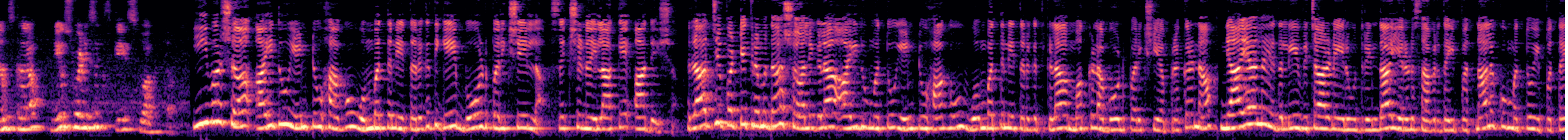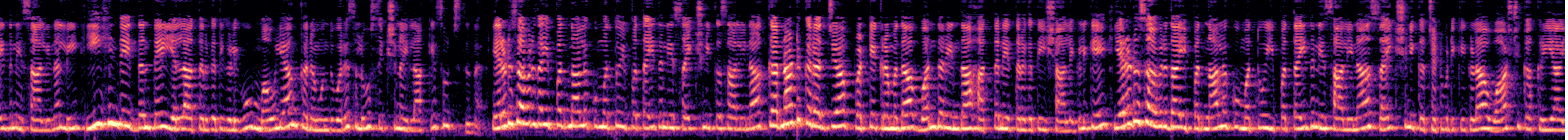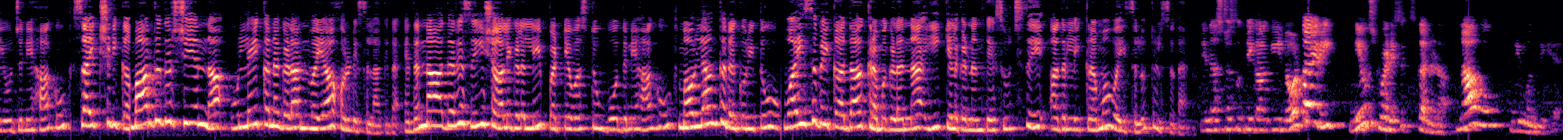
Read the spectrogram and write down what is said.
ನಮಸ್ಕಾರ news twenty ಸಿಕ್ಸ್ಗೆ ಸ್ವಾಗತ. ಈ ವರ್ಷ ಐದು, ಎಂಟು ಹಾಗೂ ಒಂಬತ್ತನೇ ತರಗತಿಗೆ ಬೋರ್ಡ್ ಪರೀಕ್ಷೆ ಇಲ್ಲ, ಶಿಕ್ಷಣ ಇಲಾಖೆ ಆದೇಶ. ರಾಜ್ಯ ಪಠ್ಯಕ್ರಮದ ಶಾಲೆಗಳ ಐದು ಮತ್ತು ಎಂಟು ಹಾಗೂ ಒಂಬತ್ತನೇ ತರಗತಿಗಳ ಮಕ್ಕಳ ಬೋರ್ಡ್ ಪರೀಕ್ಷೆಯ ಪ್ರಕರಣ ನ್ಯಾಯಾಲಯದಲ್ಲಿ ವಿಚಾರಣೆ ಇರುವುದರಿಂದ ಎರಡು ಸಾವಿರದ ಇಪ್ಪತ್ನಾಲ್ಕು ಮತ್ತು ಇಪ್ಪತ್ತೈದನೇ ಸಾಲಿನಲ್ಲಿ ಈ ಹಿಂದೆ ಇದ್ದಂತೆ ಎಲ್ಲಾ ತರಗತಿಗಳಿಗೂ ಮೌಲ್ಯಾಂಕನ ಮುಂದುವರೆಸಲು ಶಿಕ್ಷಣ ಇಲಾಖೆ ಸೂಚಿಸಿದೆ. ಎರಡು ಸಾವಿರದ ಇಪ್ಪತ್ನಾಲ್ಕು ಮತ್ತು ಇಪ್ಪತ್ತೈದನೇ ಶೈಕ್ಷಣಿಕ ಸಾಲಿನ ಕರ್ನಾಟಕ ರಾಜ್ಯ ಪಠ್ಯಕ್ರಮದ ಒಂದರಿಂದ ಹತ್ತನೇ ತರಗತಿ ಶಾಲೆಗಳಿಗೆ ಎರಡು ಸಾವಿರದ ಇಪ್ಪತ್ನಾಲ್ಕು ಮತ್ತು ಇಪ್ಪತ್ತೈದನೇ ಸಾಲಿನ ಶೈಕ್ಷಣಿಕ ಚಟುವಟಿಕೆಗಳ ವಾರ್ಷಿಕ ಕ್ರಿಯಾ ಯೋಜನೆ ಹಾಗೂ ಶೈಕ್ಷಣಿಕ ಮಾರ್ಗದರ್ಶಿಯನ್ನ ಉಲ್ಲೇಖನಗಳ ಅನ್ವಯ ಹೊರಡಿಸಲಾಗಿದೆ. ಇದನ್ನ ಆಧರಿಸಿ ಶಾಲೆಗಳಲ್ಲಿ ಪಠ್ಯವಸ್ತು, ಬೋಧನೆ ಹಾಗೂ ಮೌಲ್ಯಾಂಕನ ಕುರಿತು ವಹಿಸಬೇಕಾದ ಕ್ರಮಗಳನ್ನ ಈ ಕೆಳಗಣ್ಣಂತೆ ಸೂಚಿಸಿ ಅದರಲ್ಲಿ ಕ್ರಮ ವಹಿಸಲು ತಿಳಿಸಿದೆ. ಇನ್ನಷ್ಟು ಸುದ್ದಿಗಾಗಿ ನೋಡ್ತಾ ಇರಿ ನ್ಯೂಸ್ ಟ್ವೆಂಟಿ ಸಿಕ್ಸ್ ಕನ್ನಡ ನಾವು ನಿಮ್ಮೊಂದಿಗೆ.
